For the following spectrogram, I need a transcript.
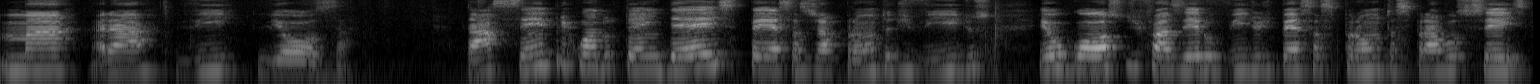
maravilhosa. Tá? Sempre quando tem 10 peças já prontas de vídeos, eu gosto de fazer o vídeo de peças prontas para vocês.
